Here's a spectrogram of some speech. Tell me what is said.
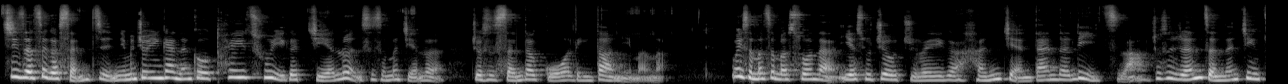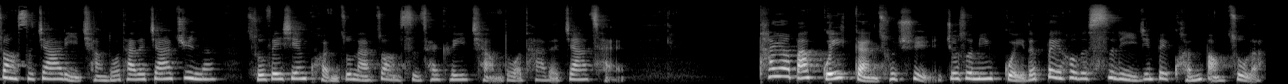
记着这个神迹，你们就应该能够推出一个结论，是什么结论？就是神的国临到你们了。为什么这么说呢？耶稣就举了一个很简单的例子啊，就是人怎能进壮士家里抢夺他的家具呢？除非先捆住那壮士，才可以抢夺他的家财。他要把鬼赶出去，就说明鬼的背后的势力已经被捆绑住了，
